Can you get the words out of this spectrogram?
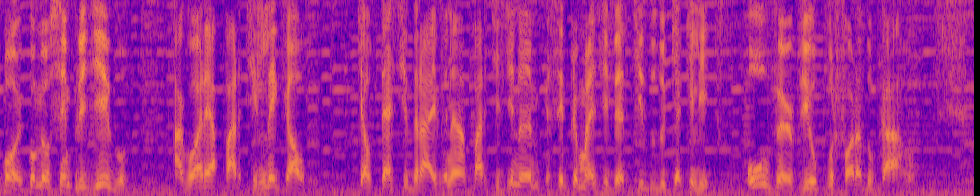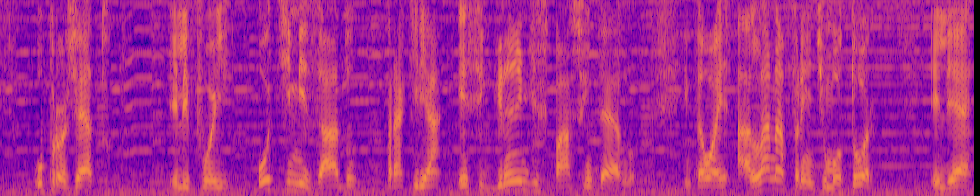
Bom, e como eu sempre digo, agora é a parte legal, que é o test drive, né? A parte dinâmica, sempre mais divertido do que aquele overview por fora do carro. O projeto, ele foi otimizado para criar esse grande espaço interno. Então, lá na frente, o motor ele é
